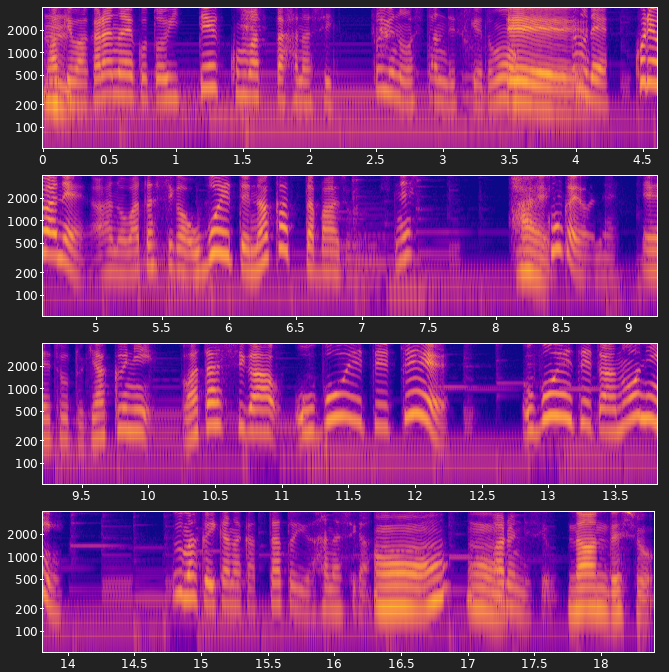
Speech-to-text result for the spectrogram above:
はい、わけわからないことを言って困った話というのをしたんですけれども、えー、なので、これはね、あの私が覚えてなかったバージョンですね。はい。今回はね、えー、ちょっと逆に、私が覚えてて、覚えてたのに、うまくいかなかったという話があるんですよ。何でしょう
